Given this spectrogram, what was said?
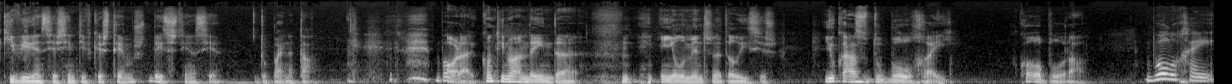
que evidências científicas temos da existência do Pai Natal. Ora, continuando ainda em elementos natalícios, e o caso do bolo rei? Qual é o plural? Bolo rei,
